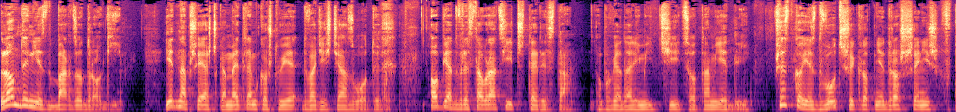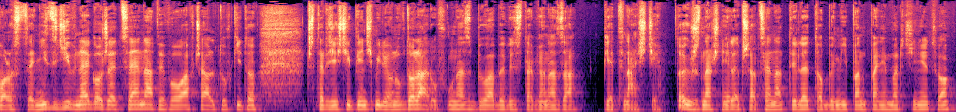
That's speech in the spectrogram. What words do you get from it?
Londyn jest bardzo drogi. Jedna przejażdżka metrem kosztuje 20 zł. Obiad w restauracji 400. Opowiadali mi ci, co tam jedli. Wszystko jest dwu, trzykrotnie droższe niż w Polsce. Nic dziwnego, że cena wywoławcza altówki to 45 milionów dolarów. U nas byłaby wystawiona za 15. To już znacznie lepsza cena. Tyle to by mi pan, panie Marcinie, co?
